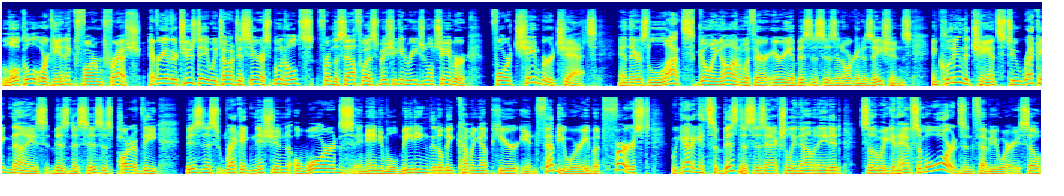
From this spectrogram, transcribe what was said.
Local, organic, farm fresh. Every other Tuesday, we talk to Sarah Spoonholtz from the Southwest Michigan Regional Chamber for Chamber Chats. And there's lots going on with our area businesses and organizations, including the chance to recognize businesses as part of the Business Recognition Awards, an annual meeting that'll be coming up here in February. But first, we got to get some businesses actually nominated so that we can have some awards in February. So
